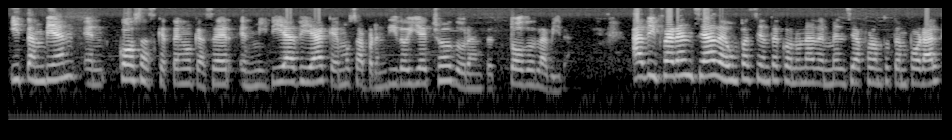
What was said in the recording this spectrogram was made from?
y también en cosas que tengo que hacer en mi día a día que hemos aprendido y hecho durante toda la vida. A diferencia de un paciente con una demencia frontotemporal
